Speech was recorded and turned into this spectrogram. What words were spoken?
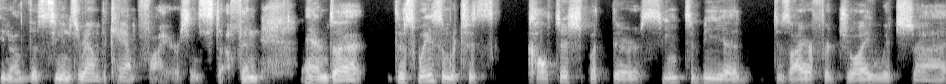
you know the scenes around the campfires and stuff. And and uh, there's ways in which it's cultish, but there seemed to be a desire for joy, which, uh,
